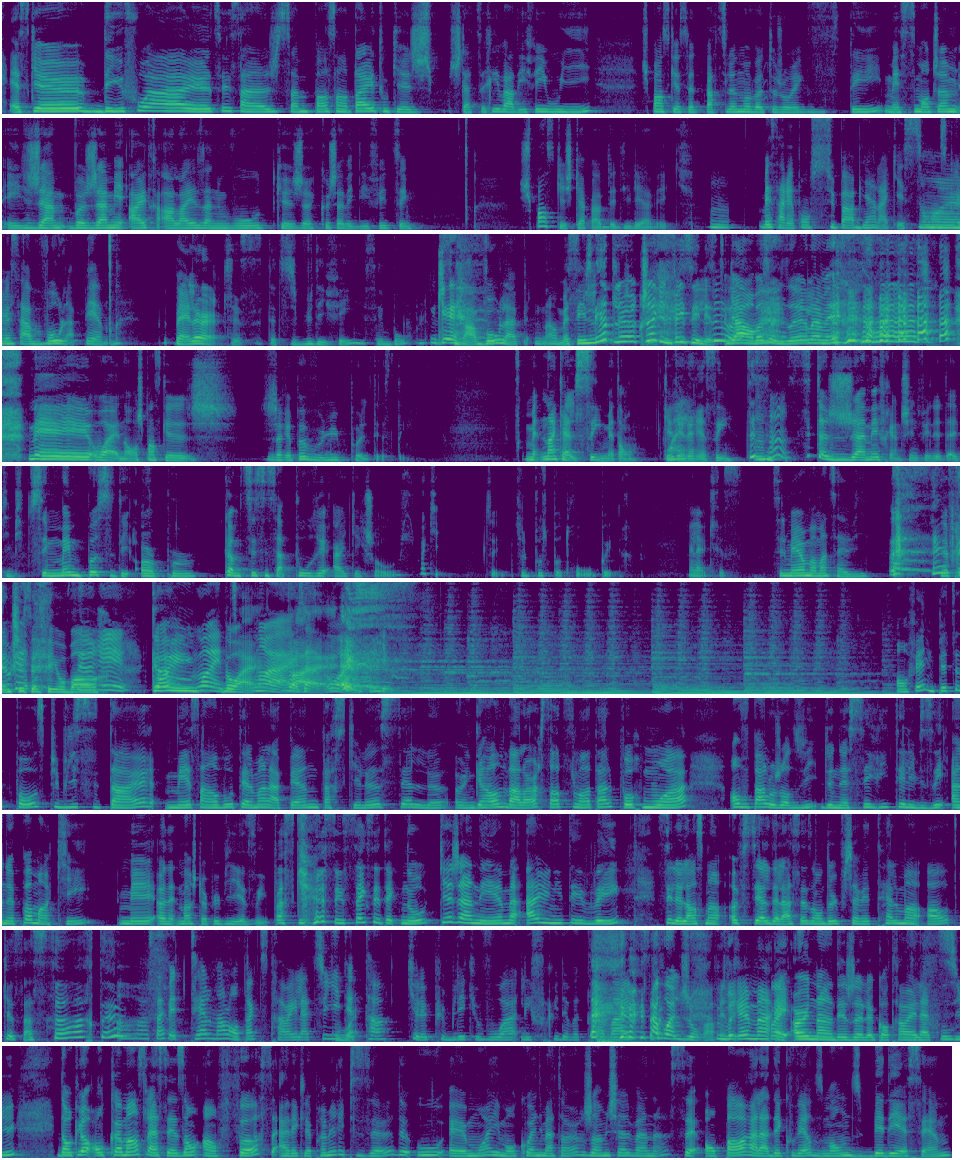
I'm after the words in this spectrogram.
Est-ce que des fois, euh, ça, ça me passe en tête ou que je, je suis attirée vers des filles? Oui je pense que cette partie-là de moi va toujours exister. Mais si mon chum est jamais, va jamais être à l'aise à nouveau que je couche avec des filles, tu sais, je pense que je suis capable de dealer avec. Mm. Ben, ça répond super bien à la question. Est-ce que là, ça vaut la peine? Ben là, t'as-tu vu des filles? C'est beau. Ça vaut la peine. Non, mais c'est lit, là. Coucher avec une fille, c'est lit. Regarde, on va se le dire, là, mais... mais ouais, non, je pense que j'aurais pas voulu pas le tester. Maintenant qu'elle sait, mettons, qui est intéressée. Tu sais, mm-hmm. si, t'as jamais franchi une fille de ta vie, puis tu sais même pas si t'es un peu, comme tu sais, si ça pourrait être quelque chose, OK. Tu sais, tu le pousses pas trop au pire. Mais là, Chris, c'est le meilleur moment de sa vie. de frencher cette fille au bar. Comme... Ouais, ouais, ouais. ouais, ouais. On fait une petite pause publicitaire, mais ça en vaut tellement la peine parce que là, celle-là a une grande valeur sentimentale pour moi. On vous parle aujourd'hui d'une série télévisée à ne pas manquer. Mais honnêtement, je suis un peu biaisée parce que c'est Sexe et Techno que j'anime à UniTV. C'est le lancement officiel de la saison 2, puis j'avais tellement hâte que ça sorte. Ah, ça fait tellement longtemps que tu travailles là-dessus. Il était temps que le public voit les fruits de votre travail. ça voit le jour, en fait. Vraiment, Ouais. hey, un an déjà qu'on travaille là-dessus. Donc là, on commence la saison en force avec le premier épisode où euh, moi et mon co-animateur, Jean-Michel Vanas, on part à la découverte du monde du BDSM.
